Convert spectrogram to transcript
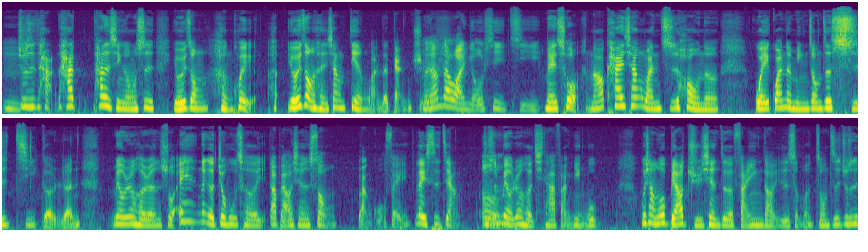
嗯，就是他他他的形容是有一种很会很有一种很像电玩的感觉，好像在玩游戏机。没错，然后开枪完之后呢，围观的民众这十几个人，没有任何人说，哎、那个救护车要不要先送阮国飞？类似这样，就是嗯没有任何其他反应。我我想说，不要局限这个反应到底是什么。总之就是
